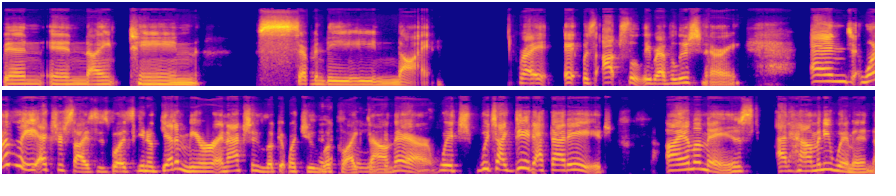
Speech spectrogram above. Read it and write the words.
been in 1979, right? It was absolutely revolutionary. And one of the exercises was, you know, get a mirror and actually look at what you look like down there, which which I did at that age. I am amazed at how many women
